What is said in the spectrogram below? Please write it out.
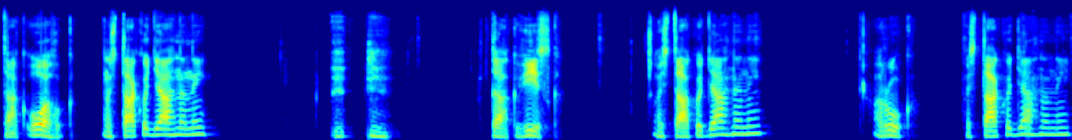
Так, огук. Ось так одягнений. Так, віск. Ось так одягнений. Рук. Ось так одягнений.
